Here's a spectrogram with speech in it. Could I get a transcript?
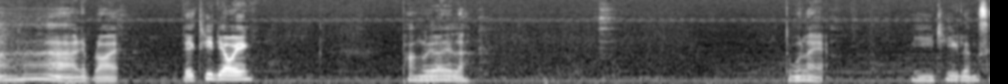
อ่าเรียบร้อย เด็กที่เดียวเอง พังเรือเลยเหรอตรงอะไรอะ มีที่เรืองแส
